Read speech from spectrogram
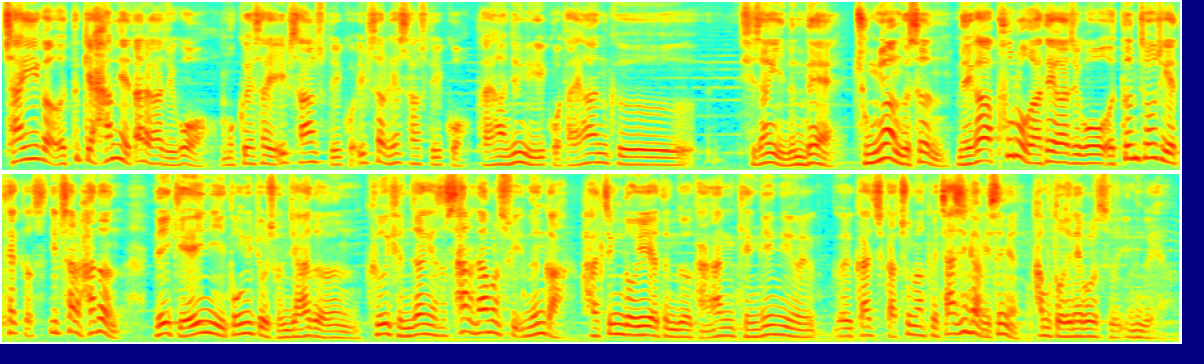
자기가 어떻게 하느냐에 따라 가지고 뭐 그 회사에 입사할 수도 있고 입사를 해서 할 수도 있고 다양한 영역이 있고 다양한 그 시장이 있는데 중요한 것은 내가 프로가 돼가지고 어떤 조직에 택, 입사를 하든 내 개인이 독립적으로 존재하든 그 현장에서 살아남을 수 있는가 할 정도의 어떤 그 강한 경쟁력을 갖출 만큼의 자신감이 있으면 한번 도전해 볼 수 있는 거예요.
